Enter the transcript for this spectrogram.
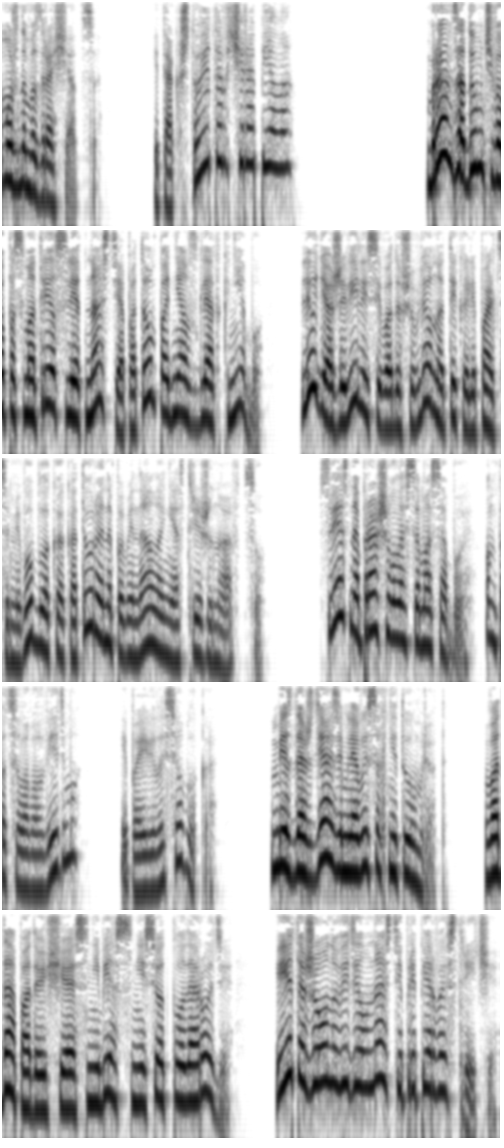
Можно возвращаться. Итак, что я там вчера пела? Бран задумчиво посмотрел вслед Насти, а потом поднял взгляд к небу. Люди оживились и воодушевленно тыкали пальцами в облако, которое напоминало неостриженную овцу. Связь напрашивалась сама собой. Он поцеловал ведьму, и появилось облако. Без дождя земля высохнет и умрет. Вода, падающая с небес, несет плодородие. И это же он увидел Насти при первой встрече.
